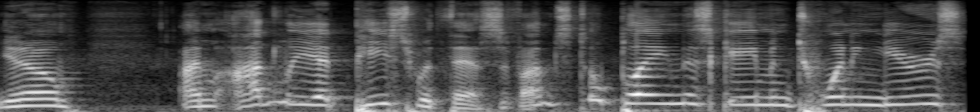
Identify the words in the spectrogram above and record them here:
you know, I'm oddly at peace with this. If I'm still playing this game in 20 years,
